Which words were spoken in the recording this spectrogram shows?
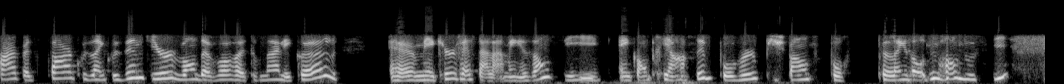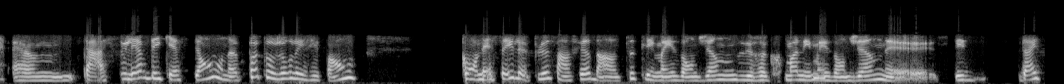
frères, petites sœurs, cousins, cousines qui eux vont devoir retourner à l'école, euh, mais qu'eux restent à la maison, c'est incompréhensible pour eux, puis je pense pour plein d'autres mondes aussi. Euh, ça soulève des questions, on n'a pas toujours les réponses. Qu'on essaye le plus, en fait, dans toutes les maisons de jeunes, du recrutement des maisons de jeunes, euh, c'est d'être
